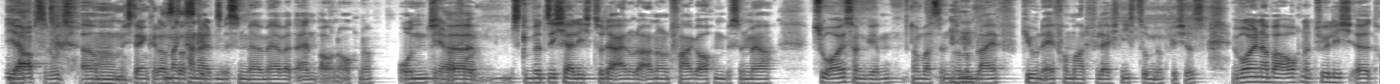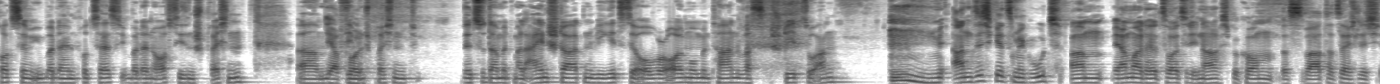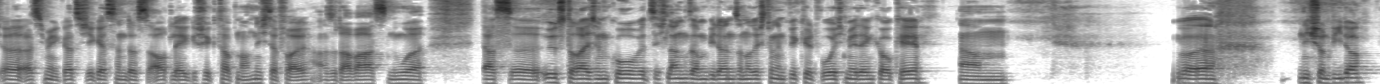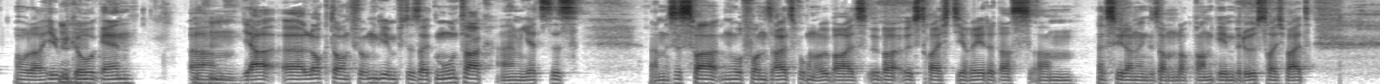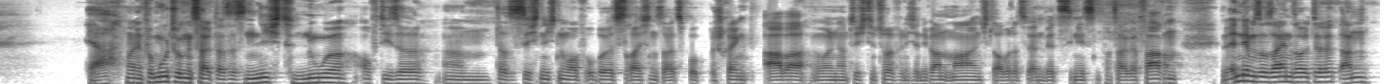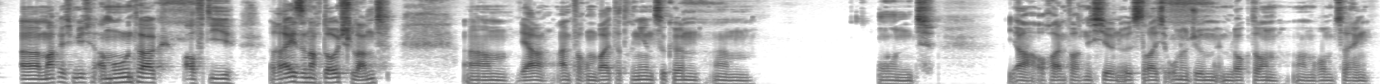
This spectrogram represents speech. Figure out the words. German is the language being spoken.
Ja, absolut. Ähm, ähm, ich denke, dass man das kann halt ein bisschen mehr Mehrwert einbauen auch, ne? Und ja, äh, es wird sicherlich zu der einen oder anderen Frage auch ein bisschen mehr zu äußern geben, was in so einem mhm. Live-QA-Format vielleicht nicht so möglich ist. Wir wollen aber auch natürlich äh, trotzdem über deinen Prozess, über deine Offseason sprechen. Ähm, ja, voll. Dementsprechend willst du damit mal einstarten? Wie geht's dir overall momentan? Was steht so an? An sich geht's mir gut. Ähm, wir haben halt jetzt heute die Nachricht bekommen. Das war tatsächlich, äh, als ich mir als ich gestern das Outlay geschickt habe, noch nicht der Fall. Also da war es nur, dass äh, Österreich und Covid sich langsam wieder in so eine Richtung entwickelt, wo ich mir denke, okay, ähm, äh, nicht schon wieder oder here we mhm. go again. Ähm, mhm. Ja, äh, Lockdown für Ungeimpfte seit Montag. Ähm, jetzt ist ähm, es ist zwar nur von Salzburg und über, über Österreich die Rede, dass ähm, es wieder einen gesamten Lockdown geben wird, österreichweit. Ja, meine Vermutung ist halt, dass es nicht nur auf diese, ähm, dass es sich nicht nur auf Oberösterreich und Salzburg beschränkt, aber wir wollen natürlich den Teufel nicht an die Wand malen. Ich glaube, das werden wir jetzt die nächsten paar Tage erfahren. Wenn dem so sein sollte, dann äh, mache ich mich am Montag auf die Reise nach Deutschland. Ähm, ja, einfach um weiter trainieren zu können. Ähm, und ja, auch einfach nicht hier in Österreich ohne Gym im Lockdown ähm, rumzuhängen.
